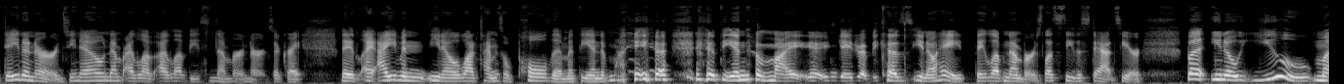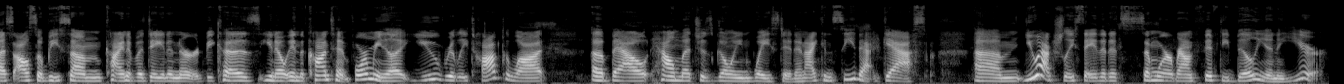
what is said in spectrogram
data nerds, you know, number. I love, I love these number nerds. They're great. They, I, I even, you know, a lot of times will pull them at the end of my, at the end of my engagement because, you know, hey, they love numbers. Let's see the stats here. But you know, you must also be some kind of a data nerd because, you know, in the content formula, you really talked a lot about how much is going wasted, and I can see that gasp. Um, you actually say that it's somewhere around fifty billion a year.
